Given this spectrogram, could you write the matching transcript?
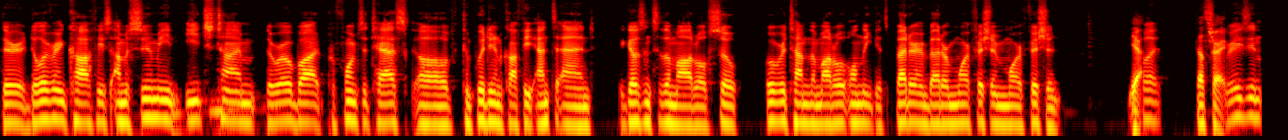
they're delivering coffees. I'm assuming each mm-hmm. time the robot performs a task of completing a coffee end to end, it goes into the model. So over time, the model only gets better and better, more efficient, more efficient. Yeah, but that's right. Raising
